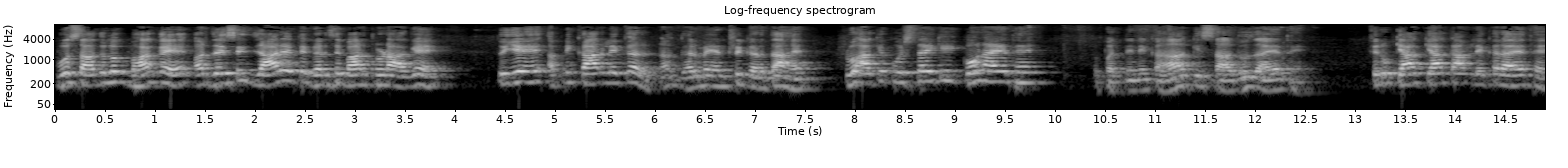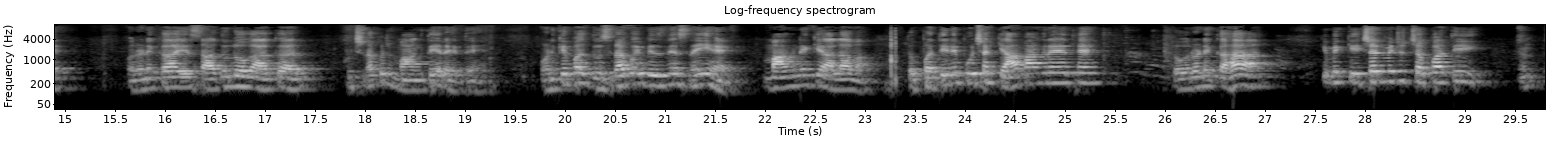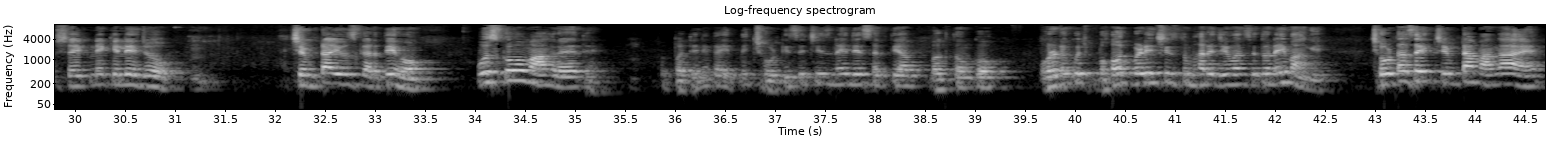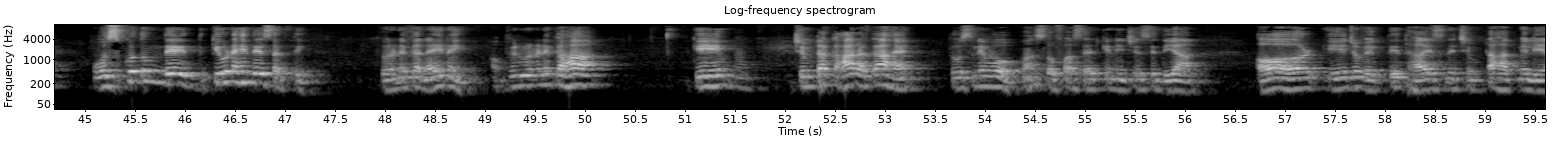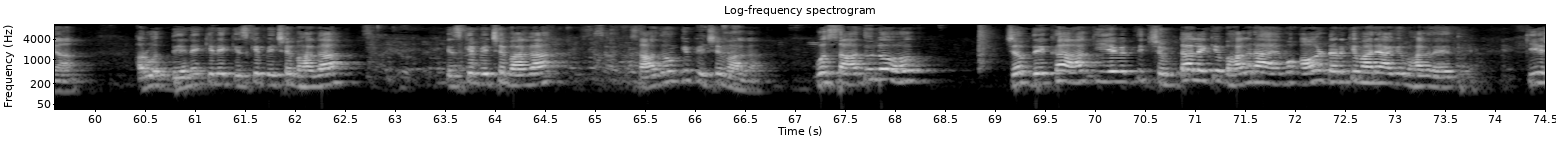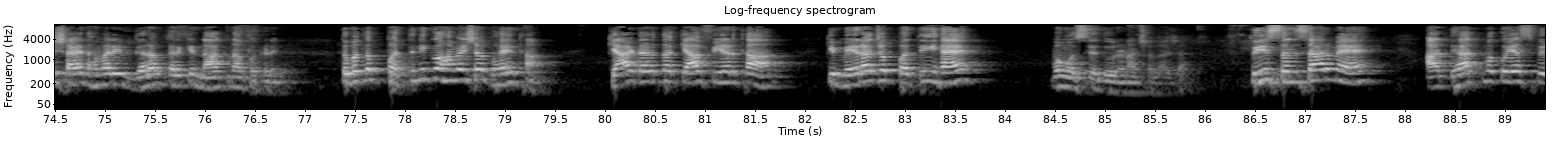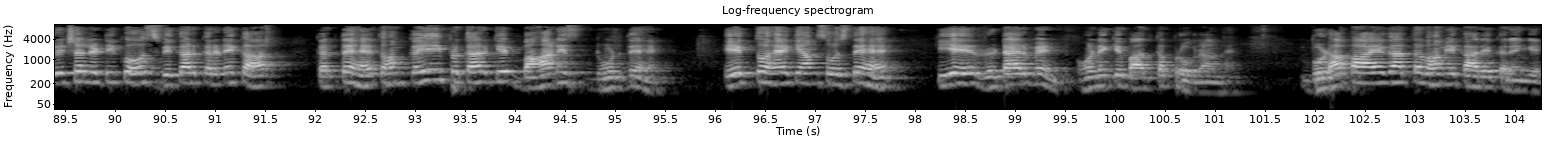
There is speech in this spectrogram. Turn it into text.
वो साधु लोग भाग गए और जैसे जा रहे थे घर से बाहर थोड़ा आगे तो ये अपनी कार लेकर घर में एंट्री करता है। वो आके पूछता है कि कौन आए थे? तो पत्नी ने कहा कि साधु आए थे फिर वो क्या क्या काम लेकर आए थे उन्होंने कहा, ये साधु लोग आकर कुछ ना कुछ मांगते रहते हैं। उनके पास दूसरा कोई बिज़नेस नहीं है मांगने के अलावा। तो पति ने पूछा, क्या मांग रहे थे? तो उन्होंने कहा कि, मैं किचन में जो चपाती सेकने के लिए जो चिमटा यूज़ करती हूँ, उसको वो मांग रहे थे। तो पति ने कहा, इतनी छोटी सी चीज़ नहीं दे सकती आप भक्तों को? उन्होंने कुछ बहुत बड़ी चीज़ तुम्हारे जीवन से तो नहीं मांगी। छोटा सा एक चिमटा मांगा है, उसको तुम दे, क्यों नहीं दे सकती? तो उन्होंने कहा, नहीं नहीं। और फिर उन्होंने कहा कि चिमटा कहा रखा है? तो उसने वो हाँ सोफा सेट के नीचे से दिया और ये जो व्यक्ति था, इसने चिमटा हाथ में लिया और वो देने के लिए किसके पीछे भागा? किसके पीछे भागा? साधुओं के पीछे भागा। वो साधु लोग जब देखा कि ये व्यक्ति चिमटा लेके भाग रहा है, वो और डर के मारे आगे भाग रहे थे कि ये शायद हमारी गर्म करके नाक ना पकड़े। तो मतलब पत्नी को हमेशा भय था। क्या डर था, क्या फियर था कि मेरा जो पति है, वो मुझसे दूर ना चला जाए। तो इस संसार में अध्यात्म को या स्पिरिचुअलिटी को स्वीकार करने का करते हैं तो हम कई प्रकार के बहाने ढूंढते हैं। एक तो है कि हम सोचते हैं कि ये रिटायरमेंट होने के बाद का प्रोग्राम है। बुढ़ापा आएगा, तब हम ये कार्य करेंगे।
